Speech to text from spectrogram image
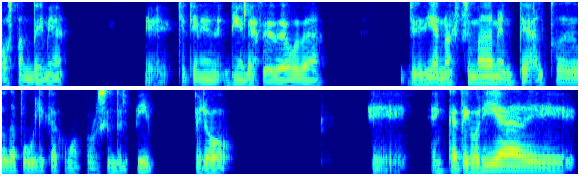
post pandemia, eh, que tienen niveles de deuda, yo diría no extremadamente alto de deuda pública como proporción del PIB, pero eh, en categoría de,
